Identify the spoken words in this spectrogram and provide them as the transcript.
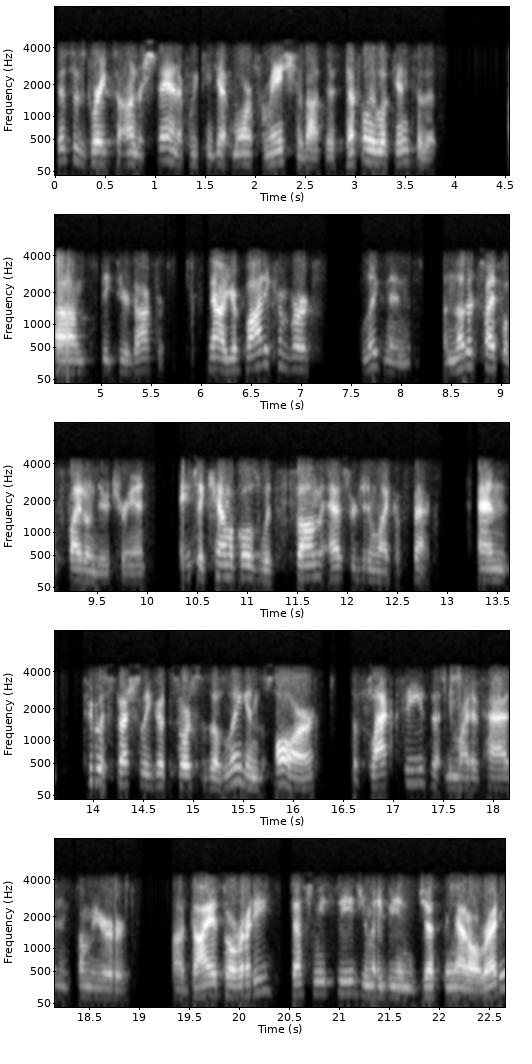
this is great to understand. If we can get more information about this, definitely look into this. Um, speak to your doctor. Now, your body converts lignans, another type of phytonutrient, into chemicals with some estrogen-like effects. And two especially good sources of lignans are the flax seeds that you might have had in some of your uh, diets already, sesame seeds, you may be ingesting that already.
